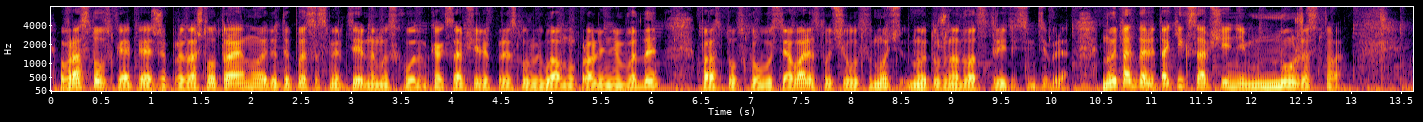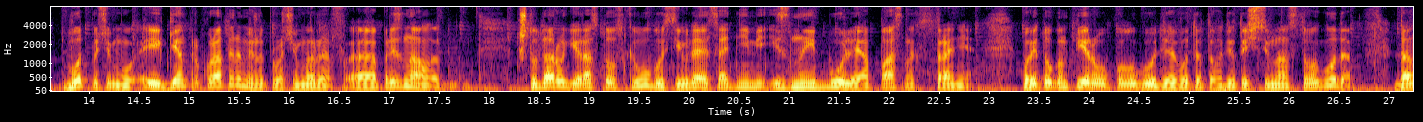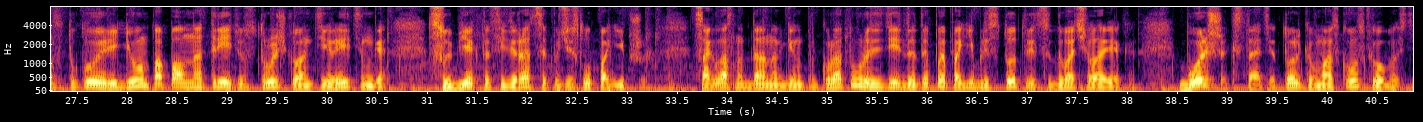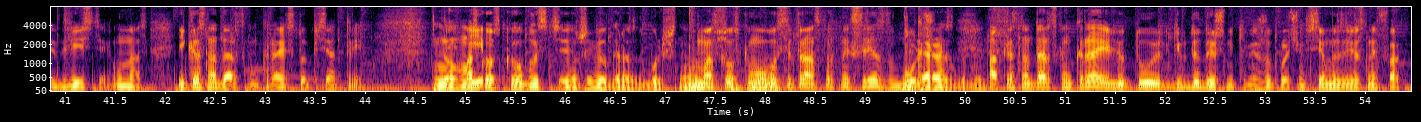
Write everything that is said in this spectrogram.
В Ростовской, опять же, произошло тройное ДТП со смертельным исходом. Как сообщили в пресс-службе Главного управления МВД по Ростовской области, авария случилась в ночь, но это уже на 23 сентября. Ну и так далее. Таких сообщений множество. Вот почему. И Генпрокуратура, между прочим, РФ э, признала, что дороги Ростовской области являются одними из наиболее опасных в стране. По итогам первого полугодия вот этого 2017 года Донской регион попал на третью строчку антирейтинга субъектов Федерации по числу погибших. Согласно данным Генпрокуратуры, здесь в ДТП погибли 132 человека. Больше, кстати, только в Московской области 200 у нас и Краснодарском крае 153. Ну, в Московской области живет гораздо больше. В наверное, Московском чем- области транспортных средств больше. Гораздо больше. А в Краснодарском крае лютуют ГИБДДшники, между прочим, всем известный факт.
